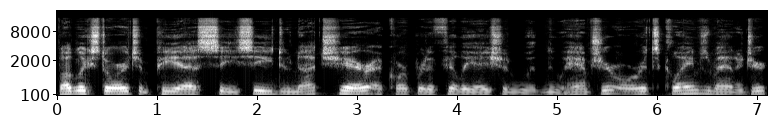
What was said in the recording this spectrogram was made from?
Public Storage and PSCC do not share a corporate affiliation with New Hampshire or its claims manager,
